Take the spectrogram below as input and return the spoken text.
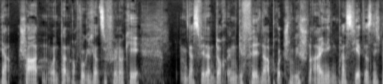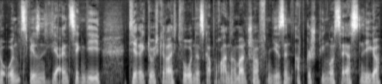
ja, schaden und dann auch wirklich dazu führen, okay, dass wir dann doch in Gefilden abrutschen, wie schon einigen passiert ist. Nicht nur uns, wir sind nicht die einzigen, die direkt durchgereicht wurden. Es gab auch andere Mannschaften, die sind abgestiegen aus der ersten Liga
